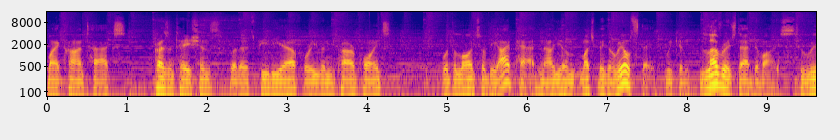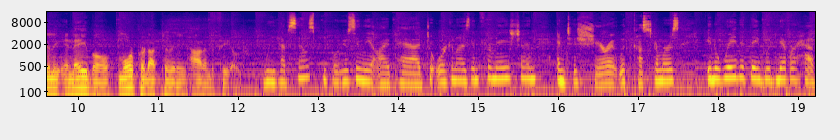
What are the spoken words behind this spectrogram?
my contacts, presentations, whether it's PDF or even PowerPoints. With the launch of the iPad, now you have much bigger real estate. We can leverage that device to really enable more productivity out in the field. We have salespeople using the iPad to organize information and to share it with customers in a way that they would never have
